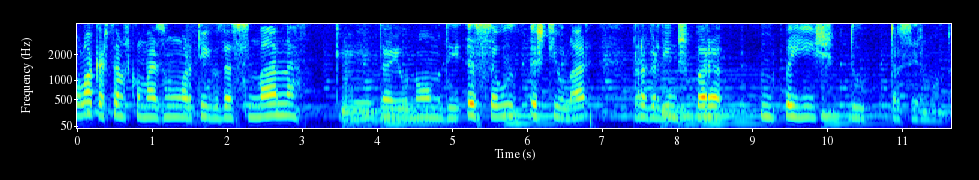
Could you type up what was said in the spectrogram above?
Olá, cá estamos com mais um artigo da semana que dei o nome de A Saúde Astiolar. Regredimos para um país do terceiro mundo.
